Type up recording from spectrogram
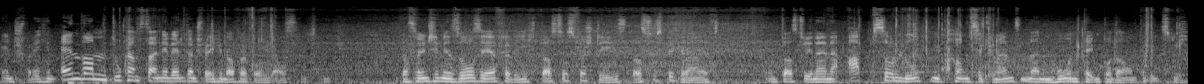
entsprechend ändern. Du kannst deine Welt entsprechend auf Erfolg ausrichten. Das wünsche ich mir so sehr für dich, dass du es verstehst, dass du es begreifst und dass du in einer absoluten Konsequenz, in einem hohen Tempo da unterwegs bist.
